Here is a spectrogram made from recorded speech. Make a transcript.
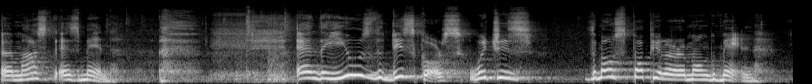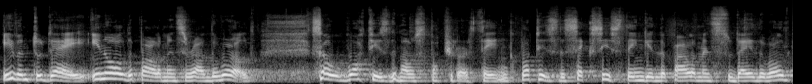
uh, masked as men. and they use the discourse which is the most popular among men, even today, in all the parliaments around the world. So, what is the most popular thing? What is the sexiest thing in the parliaments today in the world?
